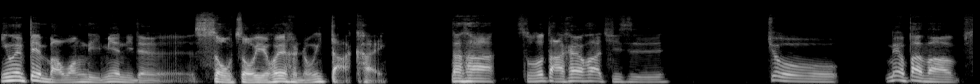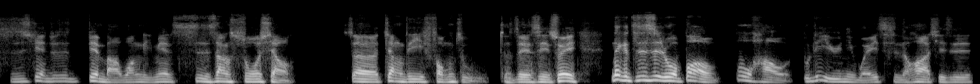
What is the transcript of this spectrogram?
因为变把往里面，你的手肘也会很容易打开。那它手肘打开的话，其实就没有办法实现，就是变把往里面事实上缩小，呃，降低风阻的这件事情。所以那个姿势如果不好、不好、不利于你维持的话，其实。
